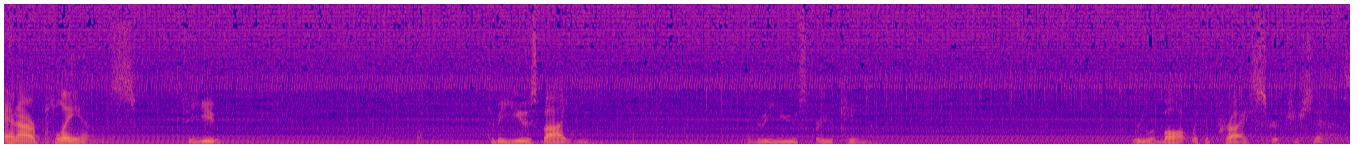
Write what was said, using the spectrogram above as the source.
and our plans to you, to be used by you, and to be used for your kingdom. We were bought with a price, Scripture says.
